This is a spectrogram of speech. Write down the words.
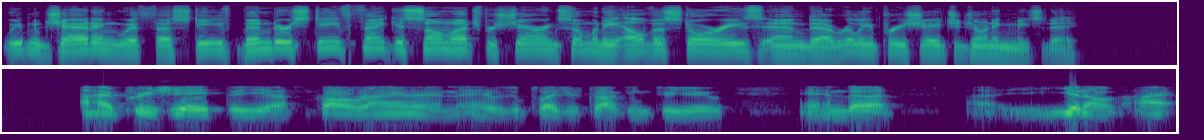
We've been chatting with uh, Steve Binder. Steve, thank you so much for sharing so many Elvis stories and uh, really appreciate you joining me today. I appreciate the uh, call, Ryan, and, it was a pleasure talking to you. And, uh, uh, you know, I,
